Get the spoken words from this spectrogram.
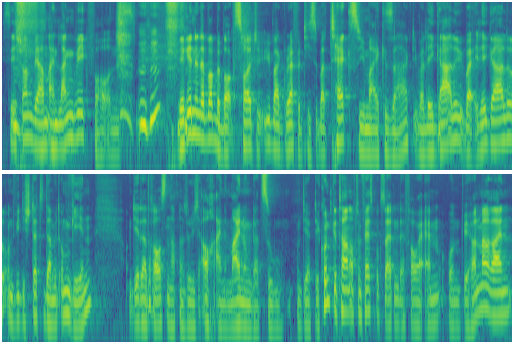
Ich sehe schon, wir haben einen langen Weg vor uns. Mhm. Wir reden in der Bubblebox heute über Graffitis, über Tags, wie Mike sagt, über legale, über illegale und wie die Städte damit umgehen. Und ihr da draußen habt natürlich auch eine Meinung dazu. Und die habt ihr kundgetan auf den Facebook-Seiten der VRM. Und wir hören mal rein.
